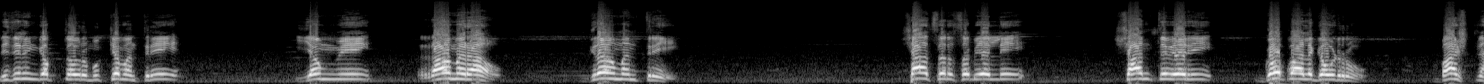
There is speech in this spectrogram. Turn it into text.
ನಿಜಲಿಂಗಪ್ಪನವರು ಮುಖ್ಯಮಂತ್ರಿ ಎಂ ವಿ ರಾಮರಾವ್, ಗೃಹ ಮಂತ್ರಿ. ಶಾಸನ ಸಭೆಯಲ್ಲಿ ಶಾಂತವೇರಿ ಗೋಪಾಲಗೌಡರು ಭಾಷಣ.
